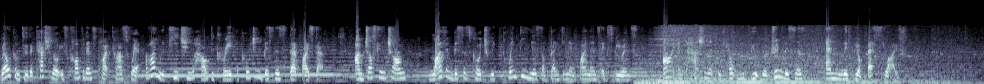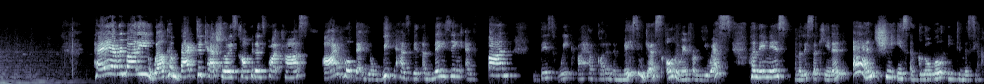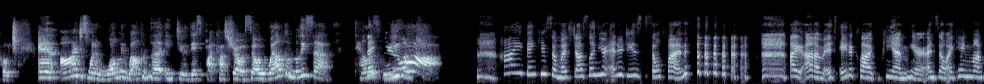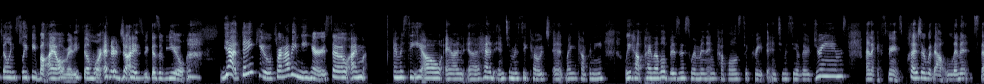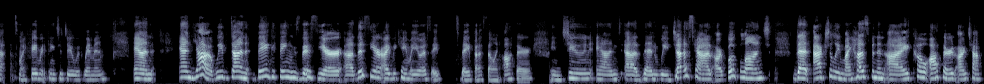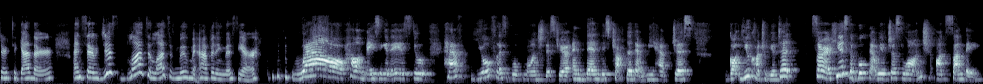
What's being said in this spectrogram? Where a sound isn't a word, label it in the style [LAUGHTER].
Welcome to the Cashflow is Confidence podcast, where I will teach you how to create a coaching business step by step. I'm Jocelyn Chong, life and business coach with 20 years of banking and finance experience. I am passionate to help you build your dream business and live your best life. Hey, everybody, welcome back to Cashflow is Confidence podcast. I hope that your week has been amazing and fun. This week, I have got an amazing guest all the way from US. Her name is Melissa Keenan, and she is a global intimacy coach. And I just want to warmly welcome her into this podcast show. So, welcome, Melissa. Tell Thank us who you. you are. Hi, thank you so much, Jocelyn. Your energy is so fun. [LAUGHS] [LAUGHS] I um it's eight o'clock PM here. And so I came on feeling sleepy, but I already feel more [LAUGHS] energized because of you. Yeah, thank you for having me here. So I'm I'm a CEO and a head intimacy coach at my company. We help high level business women and couples to create the intimacy of their dreams and experience pleasure without limits. That's my favorite thing to do with women. And and yeah, we've done big things this year. Uh, this year, I became a USA Today best-selling author in June, and uh, then we just had our book launch. That actually, my husband and I co-authored our chapter together, and so just lots and lots of movement happening this year. [LAUGHS] wow, how amazing it is to have your first book launch this year and then this chapter that we have just got you contributed. So here's the book that we've just launched on Sunday.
